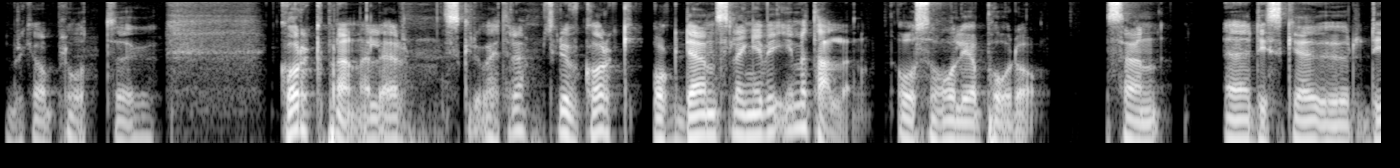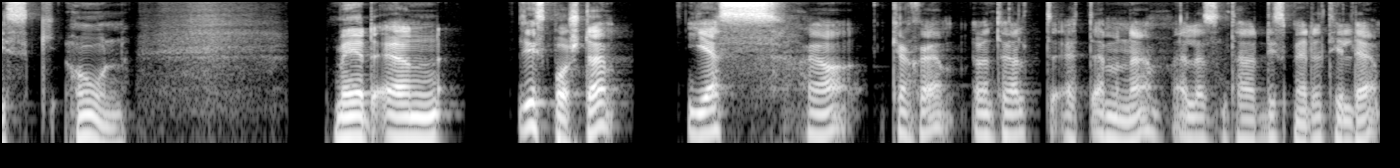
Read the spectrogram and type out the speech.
det brukar vara plåtkork eh, på den, eller skruv, vad heter det? skruvkork. Och den slänger vi i metallen. Och så håller jag på då. Sen eh, diskar jag ur diskhorn med en diskborste. Yes, ja, kanske eventuellt ett ämne eller sånt här diskmedel till det.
